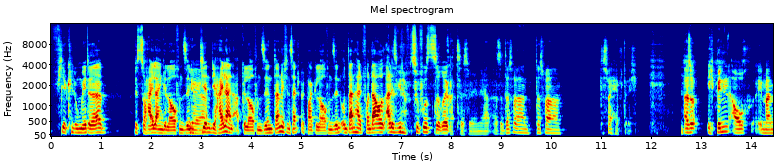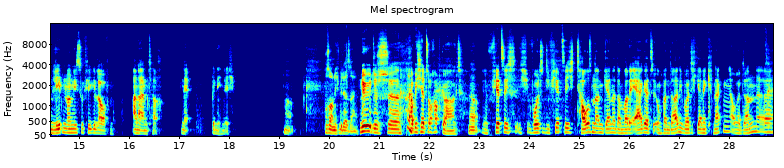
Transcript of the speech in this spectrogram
vier Kilometer bis zur Highline gelaufen sind, Ja, ja. die die Highline abgelaufen sind, dann durch den Central Park gelaufen sind und dann halt von da aus alles wieder zu Fuß zurück. Gottes Willen, ja. Also das war, das war, das war heftig. Also ich bin auch in meinem Leben noch nicht so viel gelaufen. An einem Tag. Nee, bin ich nicht. Muss auch nicht wieder sein. Nö, das äh, habe ich jetzt auch abgehakt. Ja. 40, ich wollte die 40.000 dann gerne, dann war der Ehrgeiz irgendwann da, die wollte ich gerne knacken, aber dann, äh,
